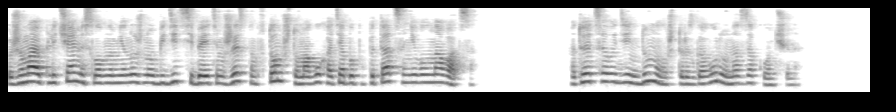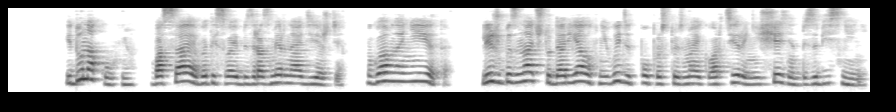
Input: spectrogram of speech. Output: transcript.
Пожимаю плечами, словно мне нужно убедить себя этим жестом в том, что могу хотя бы попытаться не волноваться. А то я целый день думала, что разговоры у нас закончены. Иду на кухню, босая в этой своей безразмерной одежде. Но главное не это. Лишь бы знать, что Дарьялов не выйдет попросту из моей квартиры и не исчезнет без объяснений.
